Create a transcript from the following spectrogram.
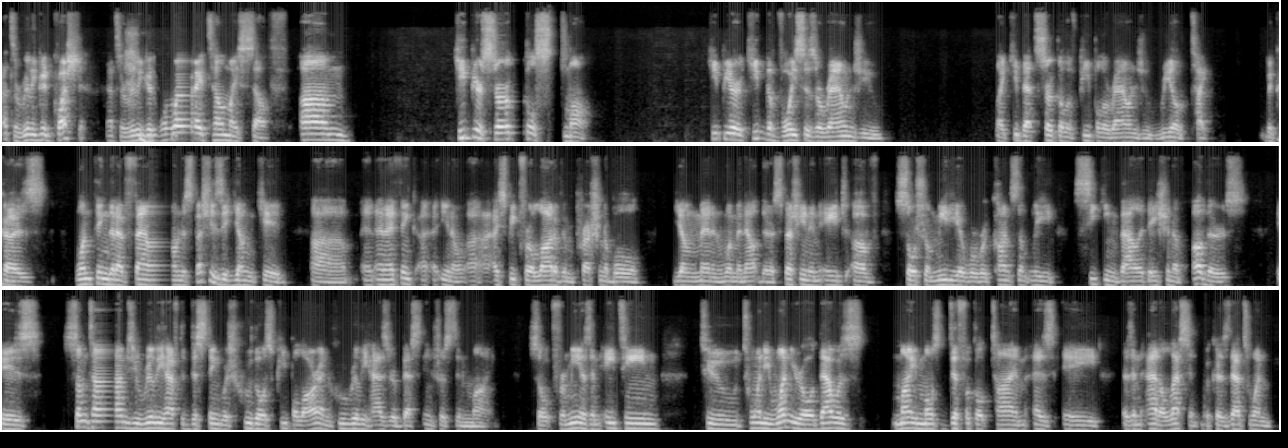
that's a really good question. That's a really good. What would I tell myself? Um, keep your circle small. Keep your keep the voices around you like keep that circle of people around you real tight. Because one thing that i've found especially as a young kid uh, and, and i think uh, you know I, I speak for a lot of impressionable young men and women out there especially in an age of social media where we're constantly seeking validation of others is sometimes you really have to distinguish who those people are and who really has your best interest in mind so for me as an 18 to 21 year old, that was my most difficult time as a as an adolescent because that's when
